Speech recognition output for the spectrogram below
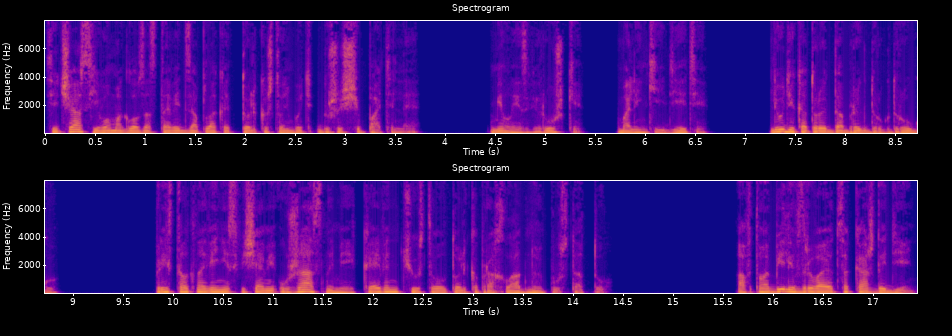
Сейчас его могло заставить заплакать только что-нибудь душещипательное. Милые зверушки, маленькие дети, люди, которые добры друг к другу. При столкновении с вещами ужасными Кевин чувствовал только прохладную пустоту. Автомобили взрываются каждый день.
